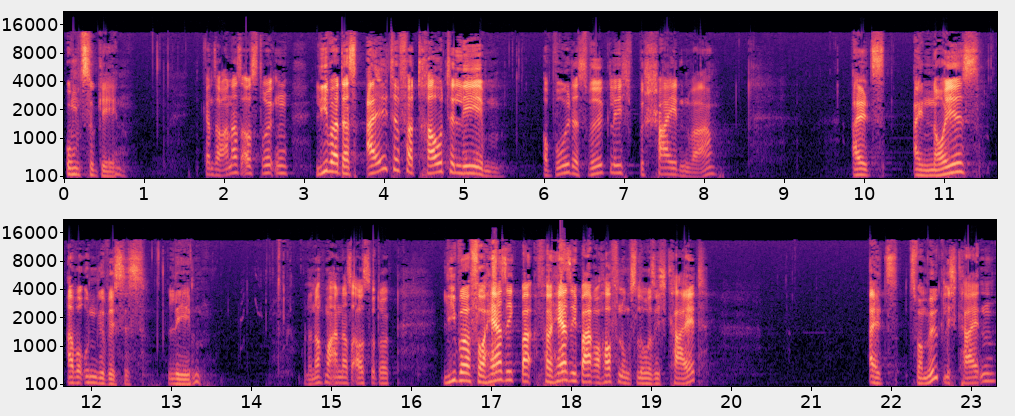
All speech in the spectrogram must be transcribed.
umzugehen. Ich kann es auch anders ausdrücken. Lieber das alte, vertraute Leben, obwohl das wirklich bescheiden war, als ein neues, aber ungewisses Leben. Oder nochmal anders ausgedrückt, lieber vorhersehbar, vorhersehbare Hoffnungslosigkeit als zwar Möglichkeiten,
